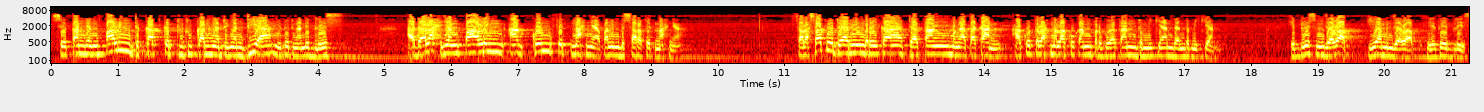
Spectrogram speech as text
Setan yang paling dekat kedudukannya dengan dia, itu dengan iblis, adalah yang paling agung fitnahnya, paling besar fitnahnya. Salah satu dari mereka datang mengatakan, "Aku telah melakukan perbuatan demikian dan demikian." Iblis menjawab, ia menjawab, yaitu iblis.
